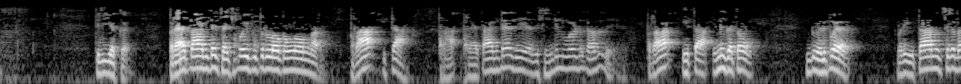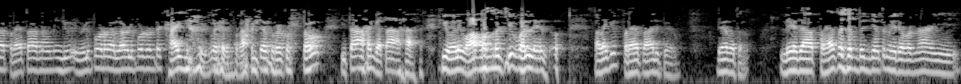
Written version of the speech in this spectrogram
తిరియక ప్రేత అంటే చచ్చిపోయి పితృలోకంలో ఉన్నారు. ప్రా ఇత. ప్రా ప్రేత అంటే అది అది సింగిల్ వర్డ్ కాదు అది. ప్రా ఇత. ఇను గతం ఇంక వెళ్ళిపోయారు. మరి ఇత అనొచ్చు కదా ప్రేత అన్నది. ఇంక వెళ్ళిపోవడం ఎలా వెళ్ళిపోవడం అంటే ఖాయిగా వెళ్ళిపోయారు. ప్రా అంటే ప్రకృష్టం ఇతాహ గతాహ ఇవాళ వాపసు వచ్చి ఇవ్వలేదు. వాళ్ళకి ప్రేత అని పేరు. దేవతలు. లేదా ప్రేత శబ్దం చేత మీరు ఎవరన్నా ఈ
